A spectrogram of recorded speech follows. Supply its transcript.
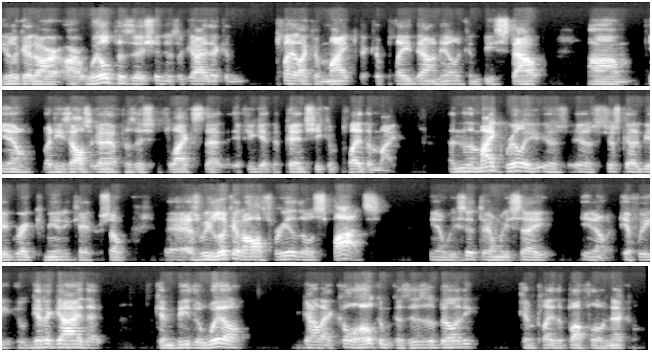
you look at our our will position is a guy that can play like a Mike, that can play downhill, can be stout. Um, you know, but he's also got to have position flex that if you get in a pinch, he can play the Mike. And the Mike really is is just got to be a great communicator. So as we look at all three of those spots, you know, we sit there and we say, you know, if we get a guy that can be the will, a guy like Cole Holcomb, because his ability can play the Buffalo nickel.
